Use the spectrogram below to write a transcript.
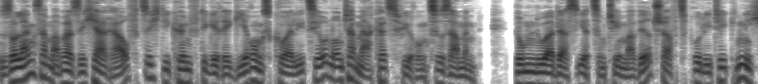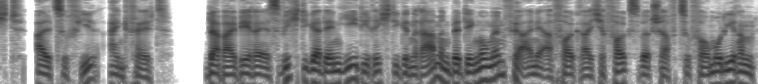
So langsam aber sicher rauft sich die künftige Regierungskoalition unter Merkels Führung zusammen. Dumm nur, dass ihr zum Thema Wirtschaftspolitik nicht allzu viel einfällt. Dabei wäre es wichtiger denn je, die richtigen Rahmenbedingungen für eine erfolgreiche Volkswirtschaft zu formulieren,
